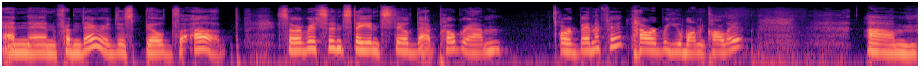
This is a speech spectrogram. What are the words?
And then from there, it just builds up. So ever since they instilled that program or benefit, however you want to call it, um,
